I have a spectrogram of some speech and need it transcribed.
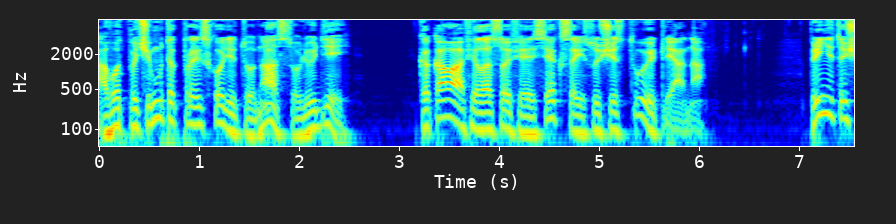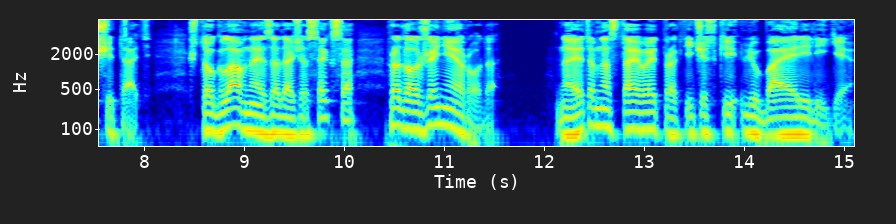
а вот почему так происходит у нас, у людей. Какова философия секса и существует ли она? Принято считать, что главная задача секса – продолжение рода. На этом настаивает практически любая религия.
